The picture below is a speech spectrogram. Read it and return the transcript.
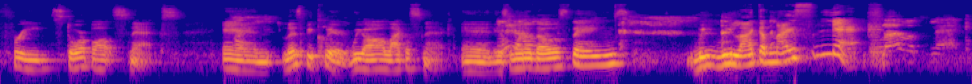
free store bought snacks. And let's be clear, we all like a snack. And it's one of those things we, we like a nice snack. Love a snack.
